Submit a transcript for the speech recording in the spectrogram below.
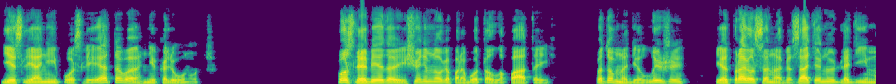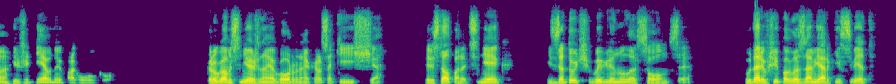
Если они после этого не клюнут. После обеда еще немного поработал лопатой, потом надел лыжи и отправился на обязательную для Дима ежедневную прогулку. Кругом снежная горная красотища, перестал падать снег, из-за туч выглянуло солнце. Ударивший по глазам яркий свет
